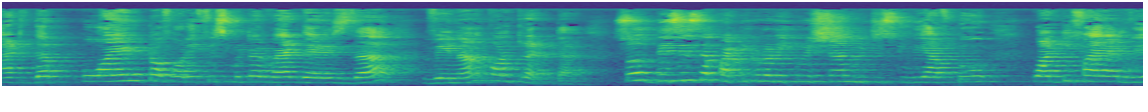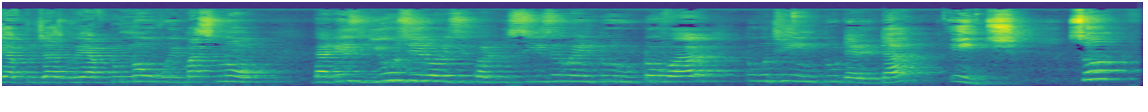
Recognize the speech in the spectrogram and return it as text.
at the point of orifice meter where there is the vena contracta. So this is the particular equation which is to, we have to quantify and we have to just we have to know we must know that is u0 is equal to c0 into root over 2g into delta h. So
